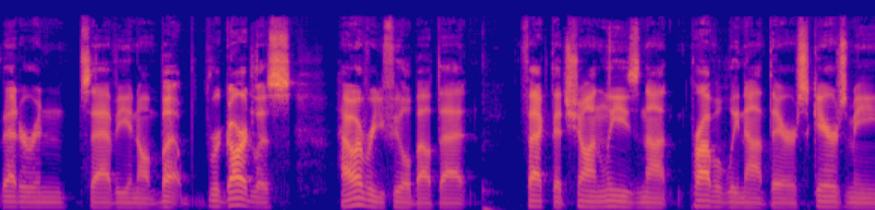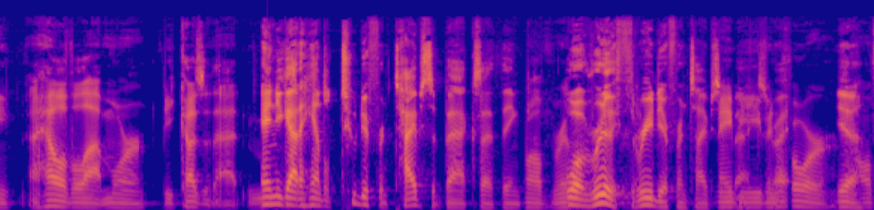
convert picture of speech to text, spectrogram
veteran savvy and all. But regardless, however you feel about that, the fact that Sean Lee's not probably not there scares me a hell of a lot more because of that. And you got to handle two different types of backs. I think. Well, really- well, really three different types. maybe of backs, even right? four. Yeah. all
